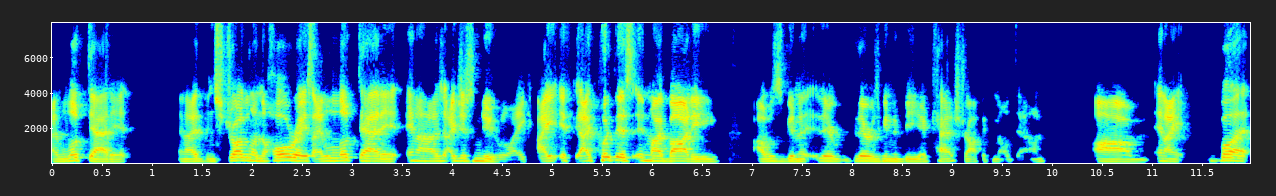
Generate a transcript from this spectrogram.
i looked at it and I'd been struggling the whole race. I looked at it and I, was, I just knew like I if I put this in my body, I was gonna there there was gonna be a catastrophic meltdown. Um, and I but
